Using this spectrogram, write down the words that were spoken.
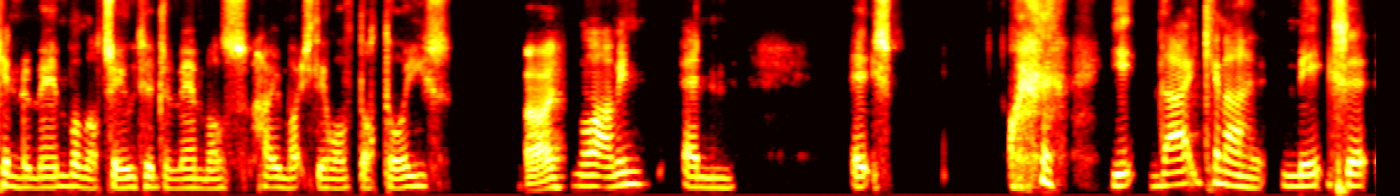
can remember their childhood, remembers how much they loved their toys. Aye. You know what I mean? And it's that kind of makes it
